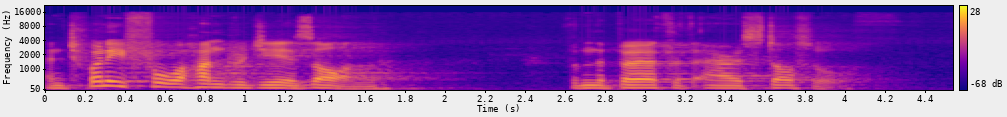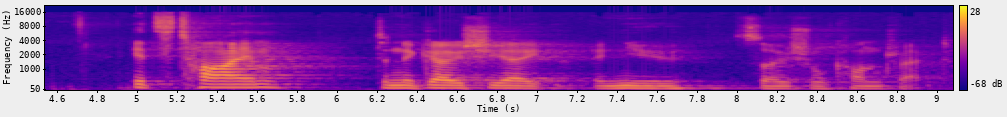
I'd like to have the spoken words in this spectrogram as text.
And 2,400 years on from the birth of Aristotle, it's time to negotiate a new social contract.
